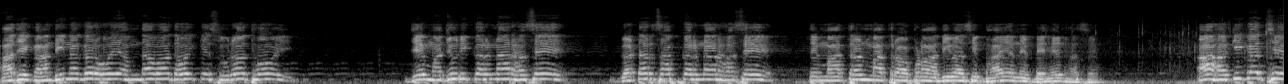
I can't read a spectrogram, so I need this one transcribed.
આજે ગાંધીનગર હોય, અમદાવાદ હોય કે સુરત હોય જે મજૂરી કરનાર હશે, ગટર સાફ કરનાર હશે, તે માત્ર ને માત્ર આપણો આદિવાસી ભાઈ અને બહેન હશે. આ હકીકત છે.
